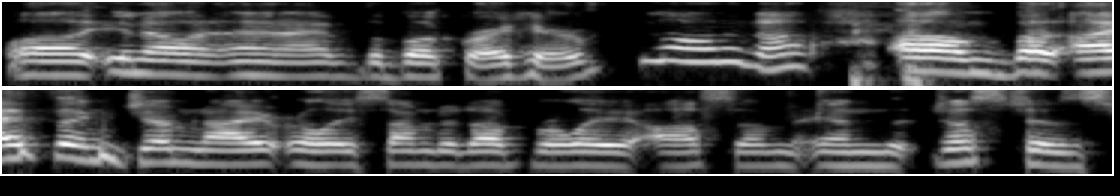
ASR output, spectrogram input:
well, you know, and, and, I have the book right here. Not enough. Um, but I think Jim Knight really summed it up really awesome in just his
